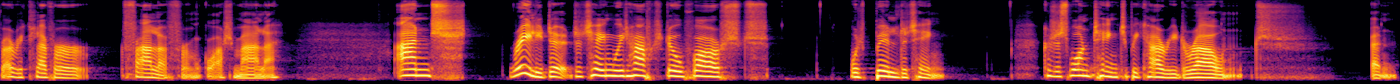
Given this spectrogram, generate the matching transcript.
Very clever fella from Guatemala. And really, the, the thing we'd have to do first was build a thing. Because it's one thing to be carried around and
